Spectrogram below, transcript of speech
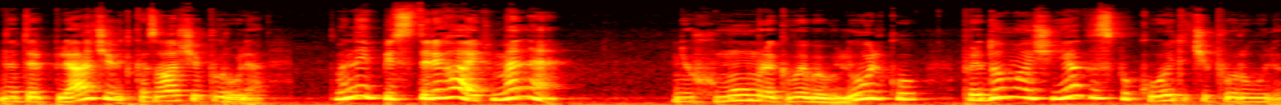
нетерпляче відказала Чепуруля. Вони підстерігають мене. Нюхмумрик вибив люльку, придумуючи, як заспокоїти Чепурулю.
